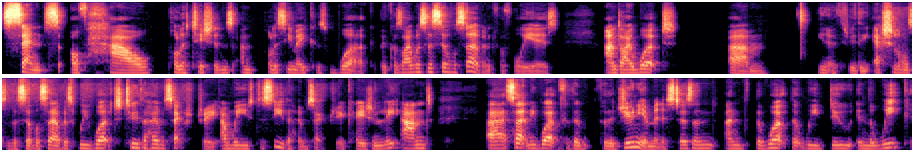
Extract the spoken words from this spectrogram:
sense of how politicians and policymakers work because I was a civil servant for four years and I worked um, you know, through the echelons of the civil service, we worked to the Home Secretary, and we used to see the Home Secretary occasionally, and uh, certainly worked for the for the junior ministers, and and the work that we do in the week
